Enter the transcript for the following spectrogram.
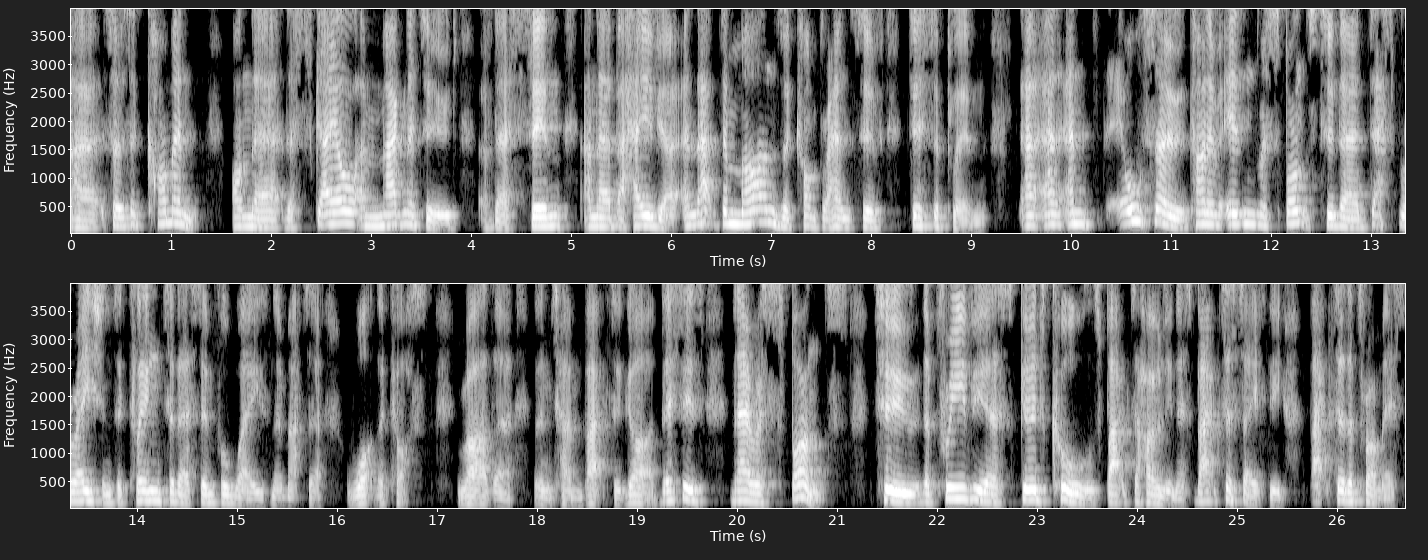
Uh, so, it's a comment on their the scale and magnitude of their sin and their behavior and that demands a comprehensive discipline and, and also kind of in response to their desperation to cling to their sinful ways no matter what the cost rather than turn back to god. This is their response to the previous good calls back to holiness back to safety back to the promise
